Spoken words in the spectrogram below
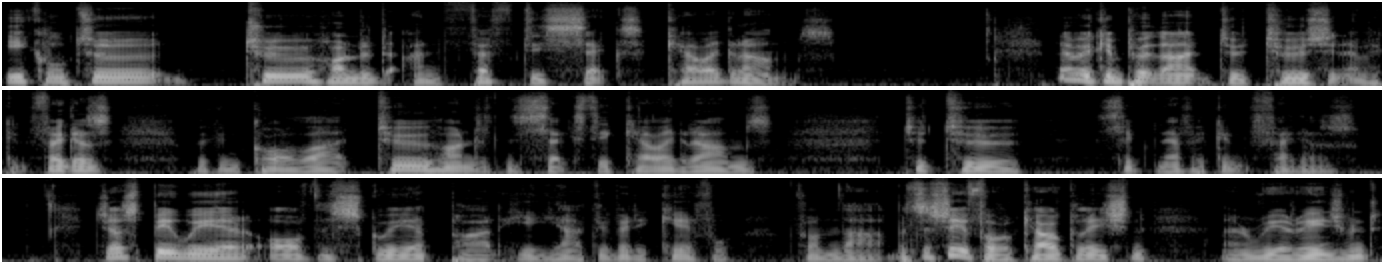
equal to 256 kilograms. Then we can put that to two significant figures. We can call that 260 kilograms to two significant figures. Just beware of the square part here. You have to be very careful from that. But it's a straightforward calculation and rearrangement,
